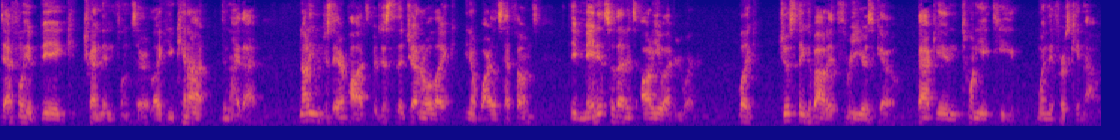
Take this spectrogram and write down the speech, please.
definitely a big trend influencer. Like you cannot deny that. not even just AirPods, but just the general like you know wireless headphones. They made it so that it's audio everywhere. Like just think about it. Three years ago, back in 2018, when they first came out,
